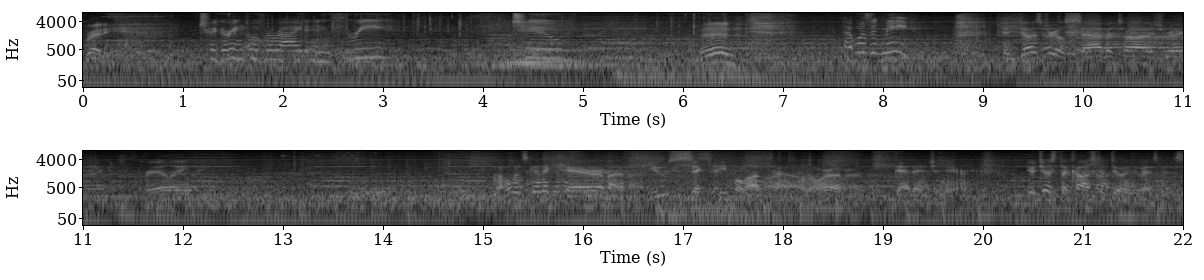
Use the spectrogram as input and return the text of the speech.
Ready. Triggering override in three, two. Ben. That wasn't me. Industrial sabotage, Rick? Really? No one's gonna care about a few sick people uptown or a dead engineer. You're just the cost of doing business.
